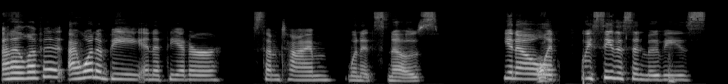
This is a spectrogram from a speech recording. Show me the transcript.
And I love it. I want to be in a theater sometime when it snows. You know, Oh. like we see this in hmm. movies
